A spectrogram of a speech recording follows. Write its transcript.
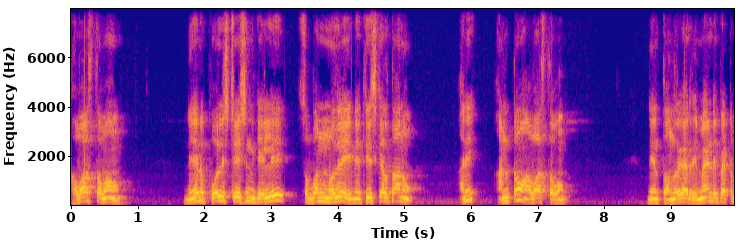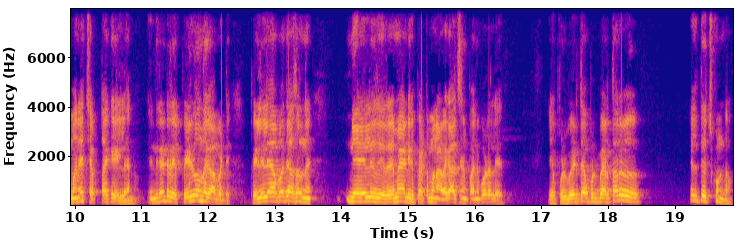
అవాస్తవం. నేను పోలీస్ స్టేషన్కి వెళ్ళి సుబ్బన్న వదిలేయి నేను తీసుకెళ్తాను అని అంటాం అవాస్తవం. నేను తొందరగా రిమాండ్ పెట్టమనే చెప్టాకే వెళ్ళాను. ఎందుకంటే రేపు పెళ్ళి ఉంది కాబట్టి. పెళ్ళి లేకపోతే అసలు నేను వెళ్ళి రిమాండ్కి పెట్టమని అడగాల్సిన పని కూడా లేదు. ఎప్పుడు పెడితే అప్పుడు పెడతారు. వెళ్ళి తెచ్చుకుంటాం.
